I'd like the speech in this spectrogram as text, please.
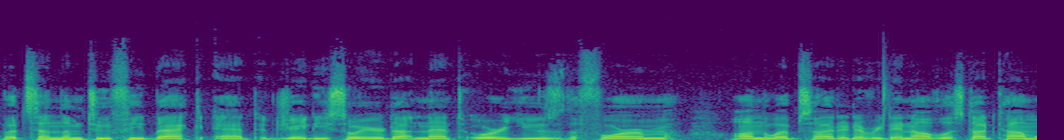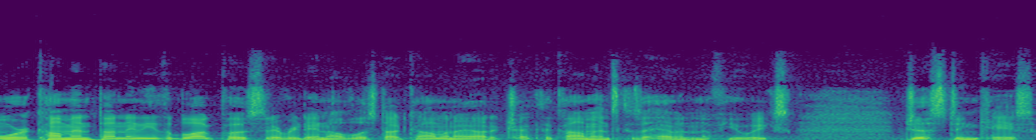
But send them to feedback at jdsawyer.net or use the form on the website at everydaynovelist.com or comment on any of the blog posts at everydaynovelist.com. And I ought to check the comments because I haven't in a few weeks, just in case.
